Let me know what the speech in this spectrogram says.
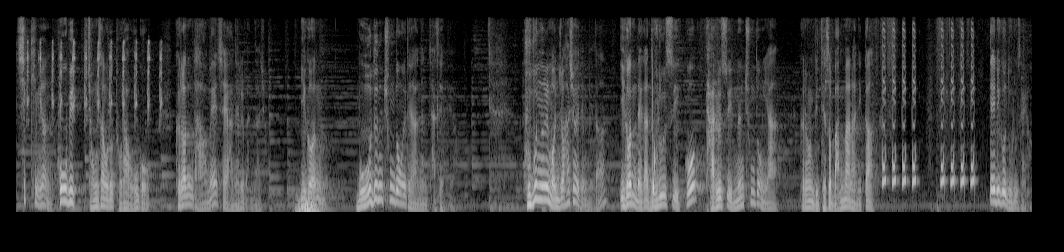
시키면 호흡이 정상으로 돌아오고 그런 다음에 제 아내를 만나죠. 이건 모든 충동을 대하는 자세예요. 구분을 먼저 하셔야 됩니다. 이건 내가 누를 수 있고 다룰 수 있는 충동이야. 그러면 밑에서 만만하니까 때리고 누르세요.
